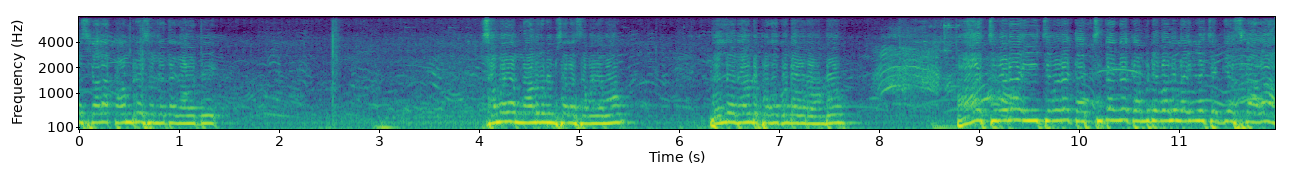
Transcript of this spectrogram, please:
చేసుకోవాలా కాంపిటీషన్ జత కాబట్టి. సమయం నాలుగు నిమిషాల సమయము. వెళ్ళే రౌండ్ పదకొండవ రౌండ్. ఆ చివర ఈ చివర ఖచ్చితంగా కమిటీ వాళ్ళు లైన్లో చెక్ చేసుకోవాలా?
